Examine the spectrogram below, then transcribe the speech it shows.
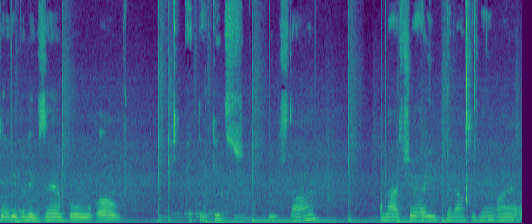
gonna give an example of, I think it's Rustan. I'm not sure how you pronounce his name. I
